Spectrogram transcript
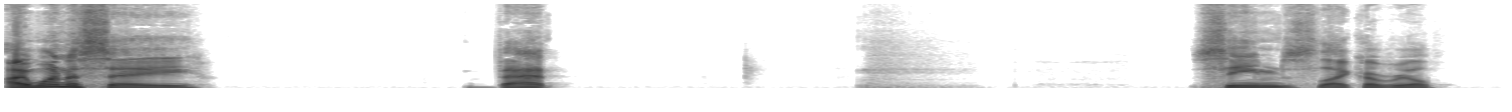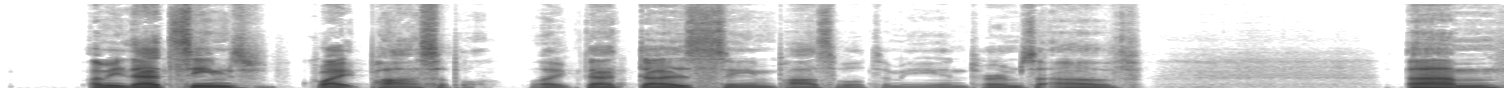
I want to say that seems like a real I mean that seems quite possible. Like that does seem possible to me in terms of um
